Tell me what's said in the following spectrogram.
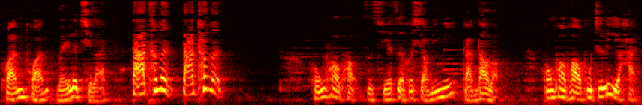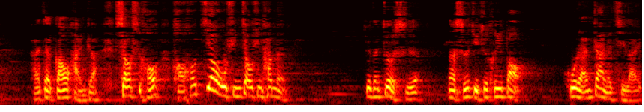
团团围了起来，打他们，打他们！红泡泡、紫茄子和小咪咪赶到了，红泡泡不知厉害，还在高喊着：“小石猴，好好教训教训他们！”就在这时，那十几只黑豹忽然站了起来，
